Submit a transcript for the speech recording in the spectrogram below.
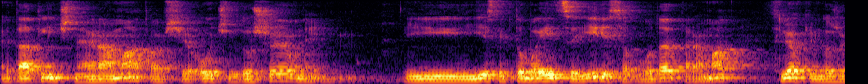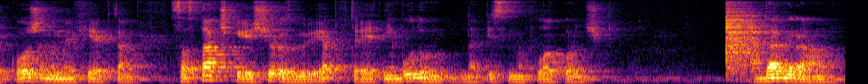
Это отличный аромат, вообще очень душевный. И если кто боится ирисов, вот этот аромат с легким даже кожаным эффектом. Составчик, я еще раз говорю, я повторять не буду, написано флакончик. до грамм.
